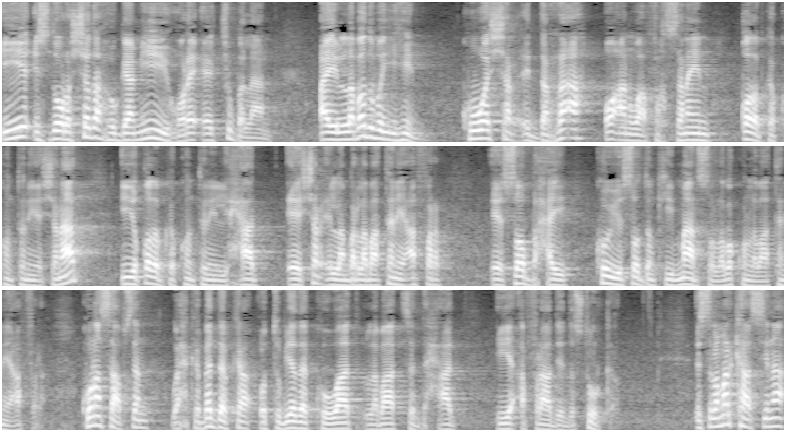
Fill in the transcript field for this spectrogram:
iyo isdoorashada hogaamiyihii hore ee jubbaland ay labaduba yihiin kuwa sharci darro ah oo aan waafaqsanayn qodobka konton iyo shanaad iyo qodobka konton iyo lixaad ee sharci lamber labaatan iyo afar ee soo baxay ko iyo soddonkii maarso laba kun labaatan iyo afar. Kuna saabsan wax kabedelka cutubyada koowaad labaad saddexaad iyo afraad ee dastuurka. Islamarkaasina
